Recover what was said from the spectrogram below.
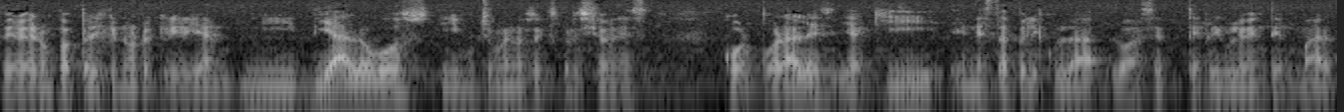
pero era un papel que no requeriría ni diálogos y mucho menos expresiones corporales y aquí en esta película lo hace terriblemente mal.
